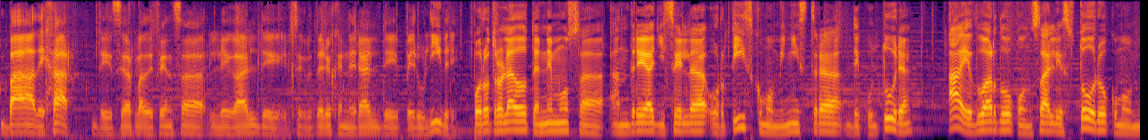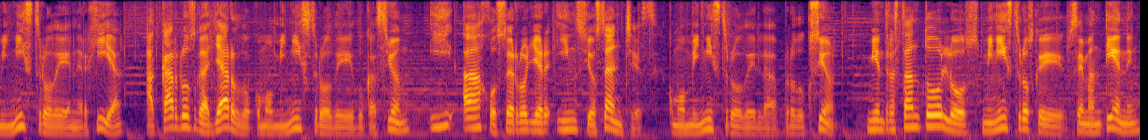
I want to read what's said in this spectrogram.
va a dejar de ser la defensa legal del secretario general de Perú Libre. Por otro lado tenemos a Andrea Gisela Ortiz como ministra de Cultura, a Eduardo González Toro como ministro de Energía, a Carlos Gallardo como ministro de Educación y a José Roger Incio Sánchez como ministro de la Producción. Mientras tanto, los ministros que se mantienen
